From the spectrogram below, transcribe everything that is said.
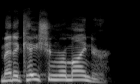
Medication reminder.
